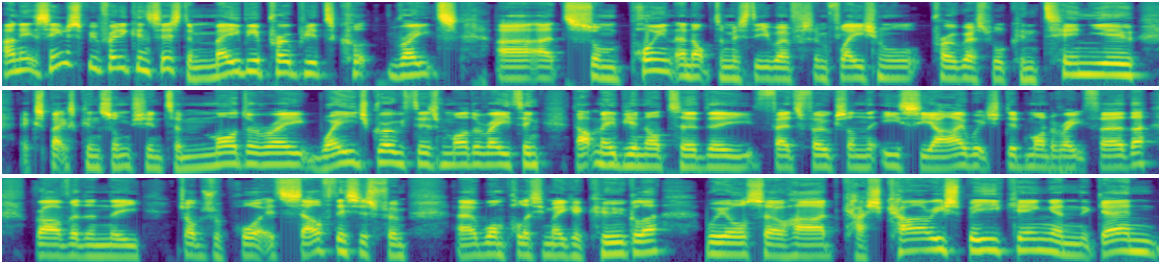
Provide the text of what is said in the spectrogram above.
and it seems to be pretty consistent. Maybe appropriate to cut rates uh, at some point, and optimistic when inflation progress will continue. Expects consumption to moderate. Wage growth is moderating. That may be a nod to the Fed's focus on the ECI, which did moderate further rather than the jobs report itself. This is from uh, one policymaker, Kugler. We also had Kashkari speaking, and again,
